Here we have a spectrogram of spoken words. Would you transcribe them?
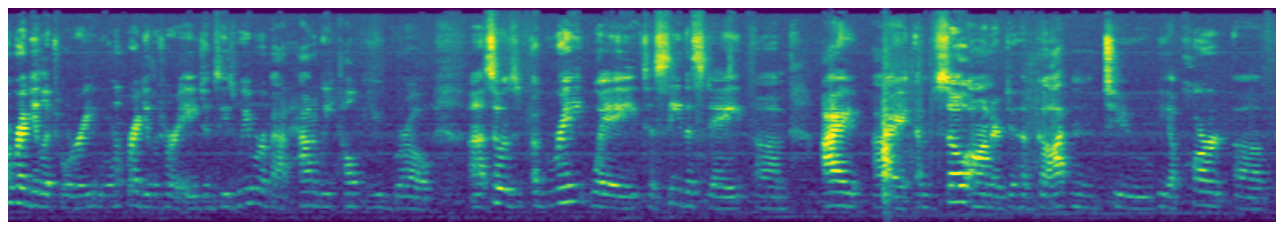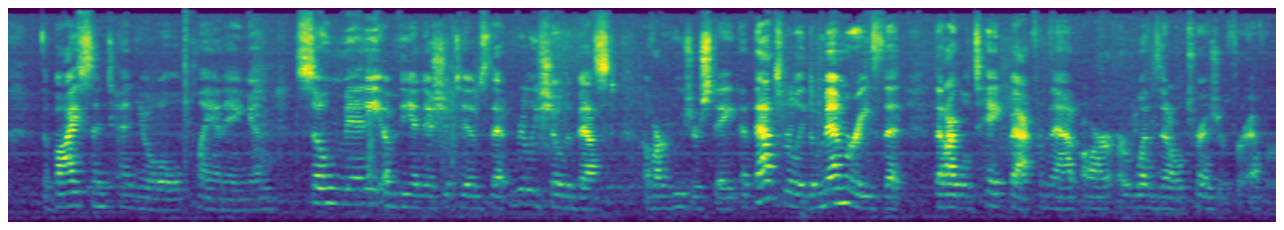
a regulatory, we weren't regulatory agencies, we were about how do we help you grow. Uh, so it was a great way to see the state. Um, I, I am so honored to have gotten to be a part of the bicentennial planning and so many of the initiatives that really show the best of our Hoosier state. And that's really the memories that, that I will take back from that are, are ones that I'll treasure forever.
